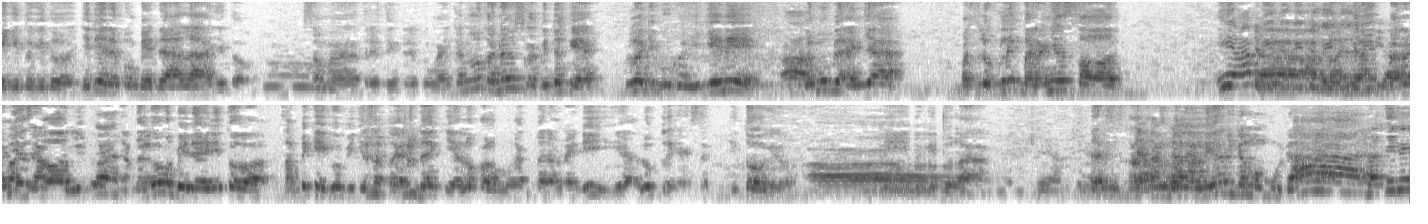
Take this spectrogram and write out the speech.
kayak gitu gitu jadi ada pembeda lah gitu Hmm. sama thrifting thrifting lain kan lu kadang suka gede ya lu lagi buka IG nih Ah. lu mau belanja pas lu klik barangnya sold Iya, Ya, gitu gitu gitu. ya, barangnya banyak, sold gitu banyak. nah gue ngebedain itu sampai kayak gue bikin satu hashtag ya lu kalau mau ngeliat barang ready ya lu klik hashtag itu gitu Oh. kayak gitu gitulah Oke, oke. dan Cara nggak lihat juga memudahkan. Ah, berarti ini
